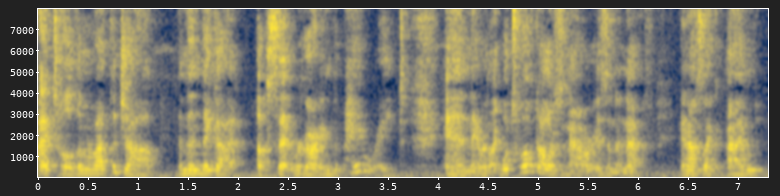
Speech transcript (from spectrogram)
I told them about the job, and then they got upset regarding the pay rate. And they were like, well, $12 an hour isn't enough. And I was like, I'm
